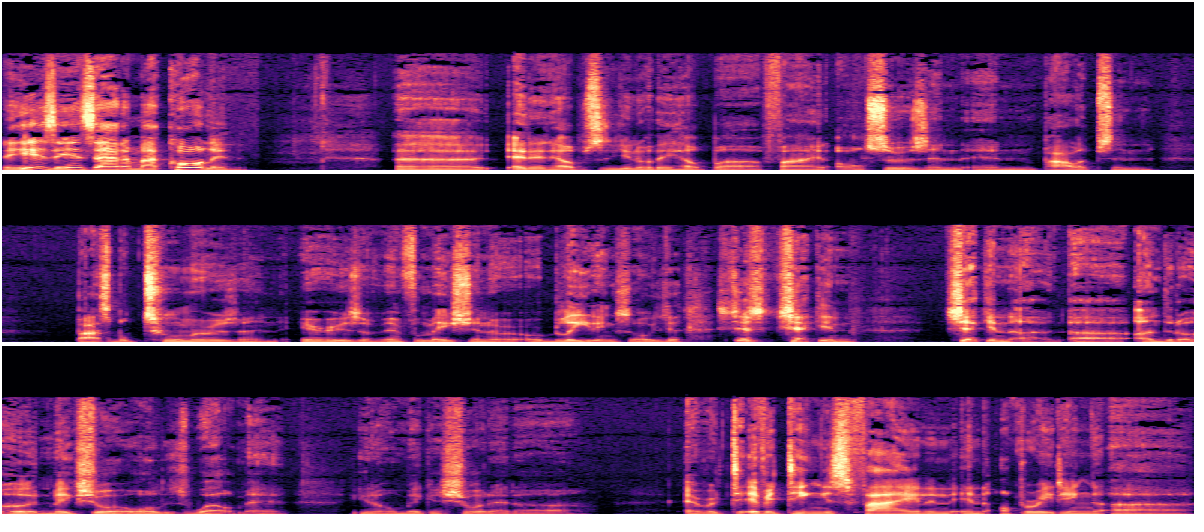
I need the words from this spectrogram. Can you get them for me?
Now here's the inside of my colon. Uh, and it helps, you know, they help uh, find ulcers and, and polyps and possible tumors and areas of inflammation or, or bleeding. So it's just, it's just checking checking uh, uh, under the hood, make sure all is well, man. You know, making sure that uh, every, everything is fine and, and operating uh,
